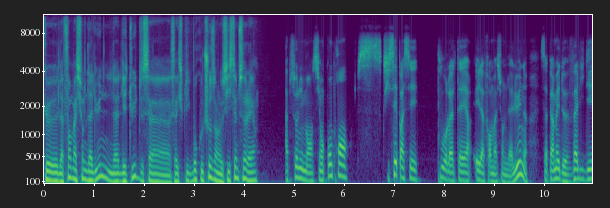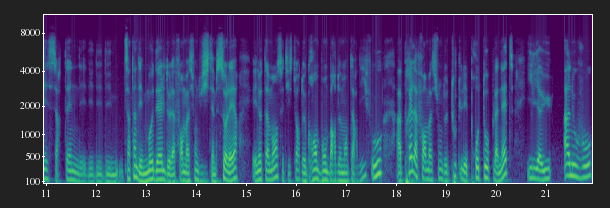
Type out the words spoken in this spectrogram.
que la formation de la Lune, l'étude, ça, explique beaucoup de choses dans le système solaire. Absolument. Si on comprend ce qui s'est passé pour la Terre et la formation de la Lune, ça permet de valider certains des modèles de la formation du système solaire, et notamment cette histoire de grand bombardement tardif, où après la formation de toutes les protoplanètes, il y a eu à nouveau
